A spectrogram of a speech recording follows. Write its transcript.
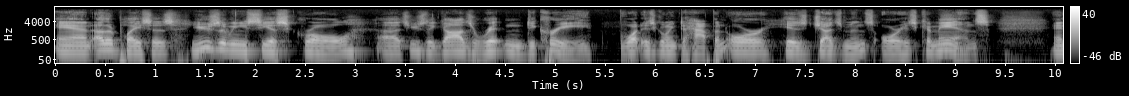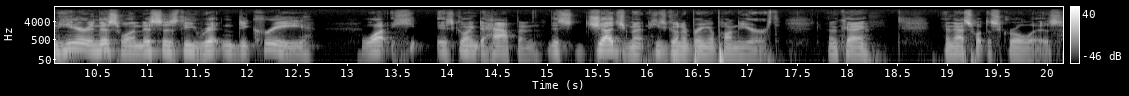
and other places, usually when you see a scroll, uh, it's usually God's written decree what is going to happen, or His judgments, or His commands. And here in this one, this is the written decree what he, is going to happen, this judgment he's going to bring upon the earth. Okay? And that's what the scroll is.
